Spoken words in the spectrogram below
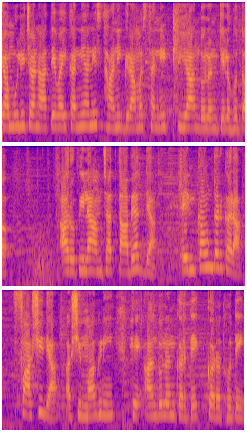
या मुलीच्या नातेवाईकांनी आणि स्थानिक ग्रामस्थांनी ठिय्या आंदोलन केलं होतं. आरोपीला आमच्या ताब्यात द्या. एन्काउंटर करा फाशी द्या अशी मागणी हे आंदोलनकर्ते करत होते.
